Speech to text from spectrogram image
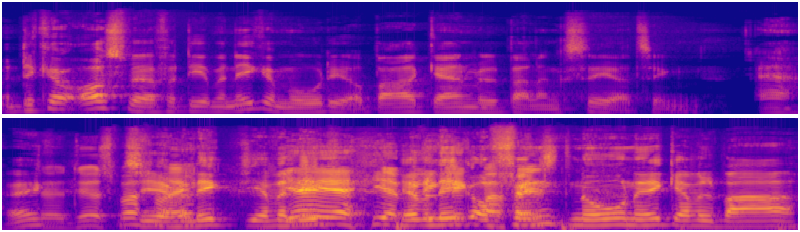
Men det kan jo også være, fordi man ikke er modig og bare gerne vil balancere tingene. Ja, Ikke? det, det er jo et Så spørgsmål, jeg vil ikke, jeg vil ja, ikke, ja, jeg, jeg vil ikke offende nogen, ikke? Jeg vil bare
